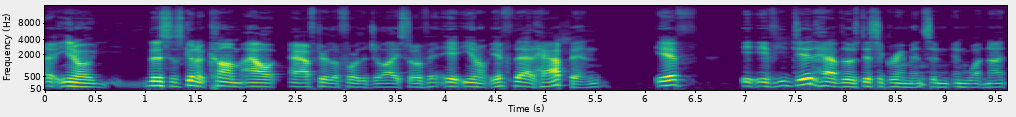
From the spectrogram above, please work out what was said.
uh, you know this is going to come out after the Fourth of July. So if it, you know if that happened, if if you did have those disagreements and, and whatnot,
